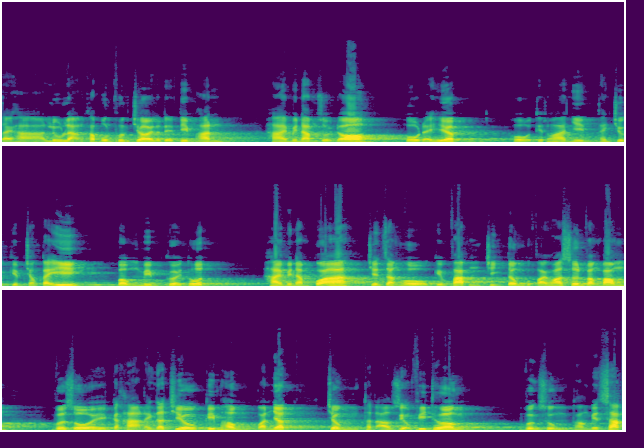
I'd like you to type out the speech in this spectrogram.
Tại hạ lưu lãng khắp bốn phương trời là để tìm hắn. Hai mươi năm rồi đó, Hồ Đại Hiệp. Hồ Thiết Hoa nhìn thanh trường kiếm trong tay y, Bỗng mỉm cười tốt. Hai mươi năm qua, Trên giang hồ kiếm pháp chính tông của phái Hoa Sơn vắng bóng. Vừa rồi, các hạ đánh ra chiêu Kim Hồng quán Nhật, Trông thật ảo diệu phi thường. Vương Sung thoáng biến sắc.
